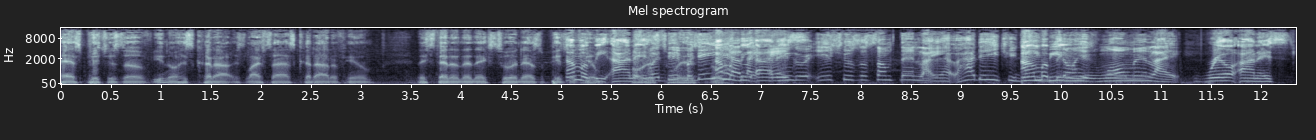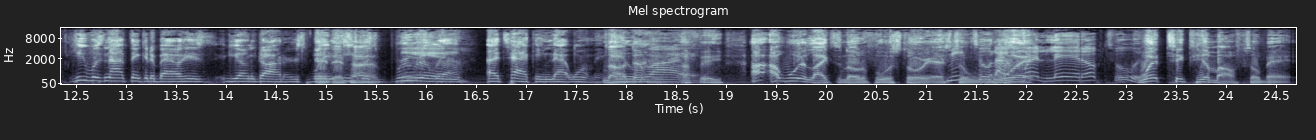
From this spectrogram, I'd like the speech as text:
has pictures of, you know, his cutout, his life size cutout of him. They standing there next to it. There's a picture I'ma be honest. But did, but twins. did he I'ma have like honest. anger issues or something? Like, how did he treat? Did I'ma beat be on his woman? Like, real honest, he was not thinking about his young daughters when At that he was time. brutally Yeah. attacking that woman. No, And, definitely. like, I feel you. I, I would like to know the full story as me to too. Like, what, what led up to it? what ticked him off so bad.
